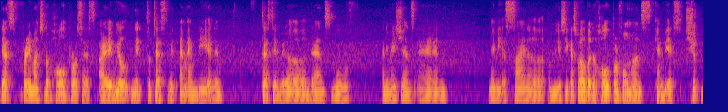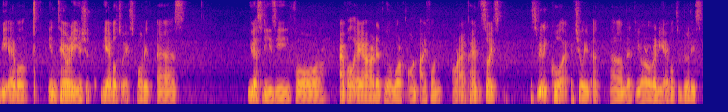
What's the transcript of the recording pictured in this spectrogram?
that's pretty much the whole process. I will need to test with MMD and then test it with a dance move animations and maybe assign a, a music as well. But the whole performance can be should be able in theory you should be able to export it as USDZ for Apple AR that will work on iPhone or iPad. So it's it's really cool actually that um, that you're already able to do this.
